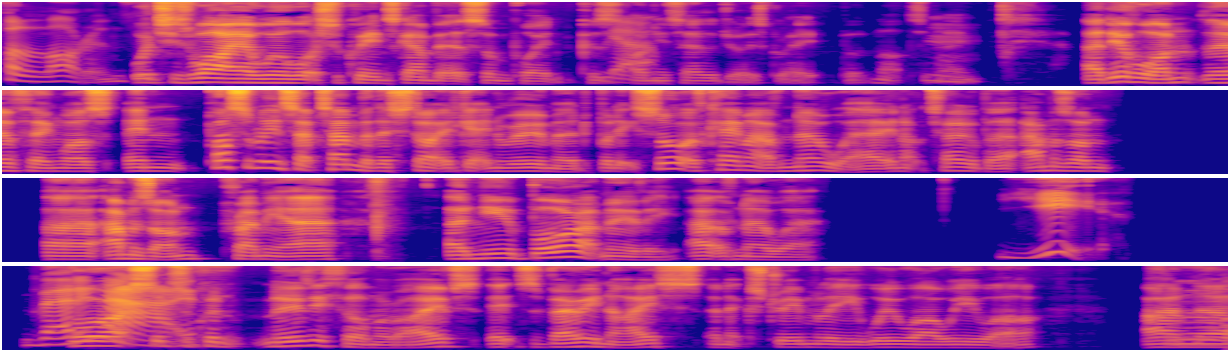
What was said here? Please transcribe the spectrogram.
for Lawrence. Which is why I will watch The Queen's Gambit at some point because Yeah. Anya Taylor Joy is great, but not today. Mm. Uh, the other one, the other thing was in possibly in September this started getting rumored, but it sort of came out of nowhere in October. Amazon, uh, Amazon premiere a new Borat movie out of nowhere. yeah, very Borat nice. subsequent movie film arrives. It's very nice and extremely woo wah wee wah. And um.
